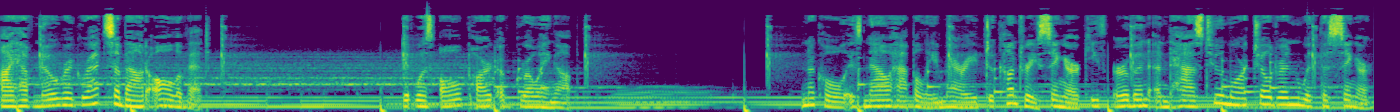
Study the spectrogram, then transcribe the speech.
I have no regrets about all of it. It was all part of growing up. Nicole is now happily married to country singer Keith Urban and has two more children with the singer.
